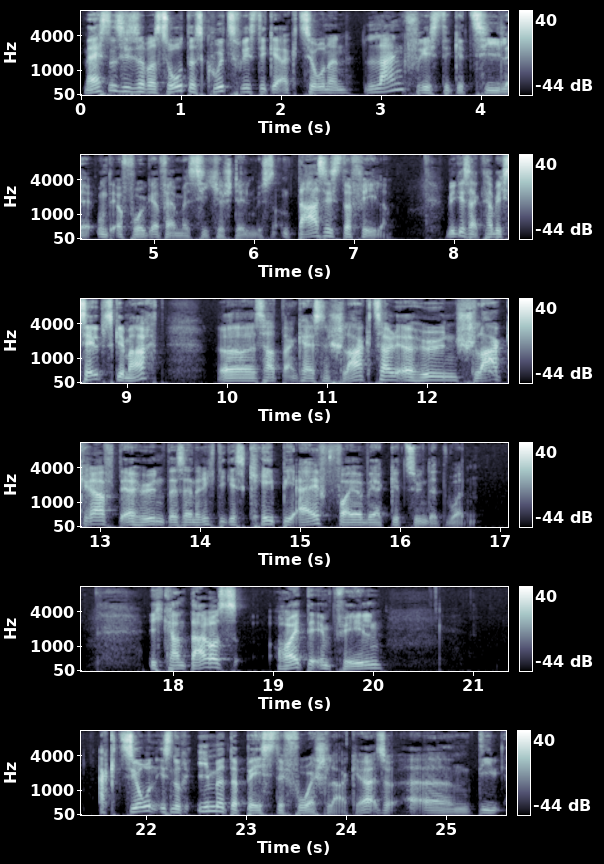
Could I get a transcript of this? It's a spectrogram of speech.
Meistens ist es aber so, dass kurzfristige Aktionen langfristige Ziele und Erfolge auf einmal sicherstellen müssen. Und das ist der Fehler. Wie gesagt, habe ich selbst gemacht. Äh, es hat dann geheißen Schlagzahl erhöhen, Schlagkraft erhöhen. Da ist ein richtiges KPI-Feuerwerk gezündet worden. Ich kann daraus heute empfehlen, Aktion ist noch immer der beste Vorschlag. Ja? Also äh, die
